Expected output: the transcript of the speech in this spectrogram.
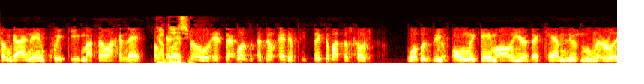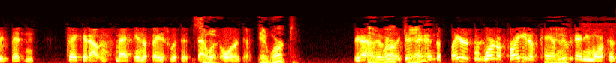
some guy named Kwiki Makalakane. Okay? God bless you. So it, that was, and if you think about this coach, what was the only game all year that Cam Newton literally didn't take it out and smack you in the face with it? That So was Oregon. It worked. Yeah, It it, really did, yeah. and the players weren't afraid of Cam Yeah. Newton anymore because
